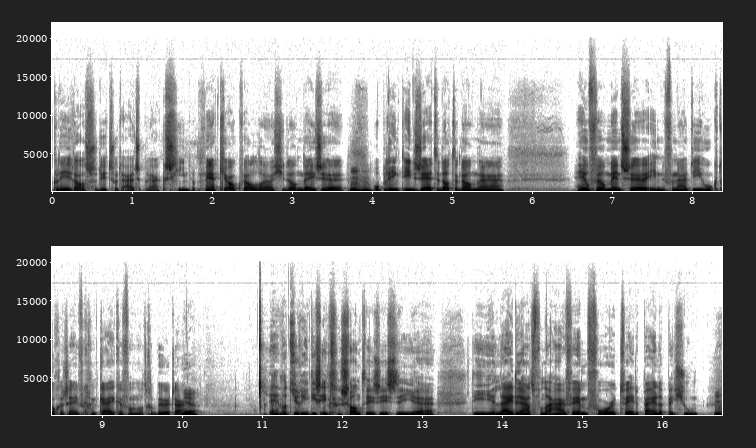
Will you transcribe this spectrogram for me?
de kleren als ze dit soort uitspraken zien. Dat merk je ook wel als je dan deze Mhm. op LinkedIn zet, dat er dan heel veel mensen in, vanuit die hoek toch eens even gaan kijken van wat gebeurt daar. Ja. En wat juridisch interessant is, is die, eh, die leidraad van de AFM voor tweede pijlerpensioen. Mhm.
